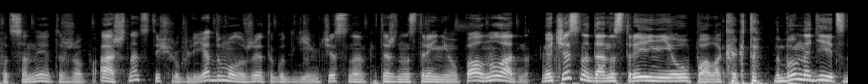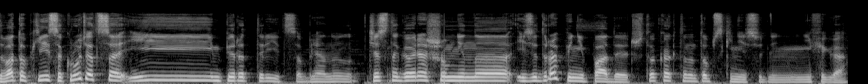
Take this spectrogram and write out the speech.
Пацаны, это жопа. А, 16 тысяч рублей. Я думал уже это good game. Честно, даже настроение упало. Ну ладно. Но честно, да, настроение упало как-то. Но будем надеяться. Два топ-кейса крутятся и императрица, бля. Ну, честно говоря, что мне на изидропе не падает, что как-то на топ-скине сегодня нифига.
